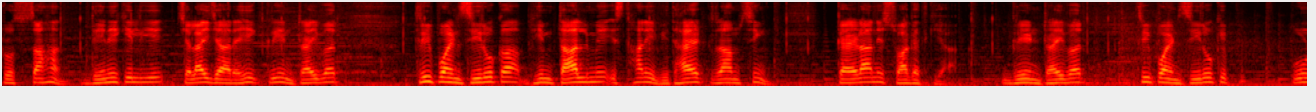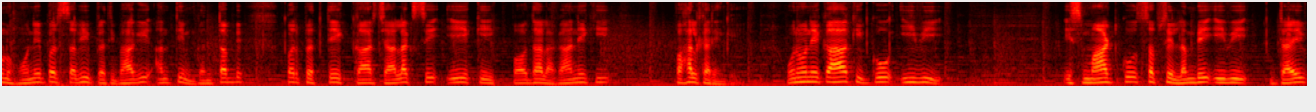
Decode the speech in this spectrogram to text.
प्रोत्साहन देने के लिए चलाई जा रही ग्रीन ड्राइवर 3.0 का भीमताल में स्थानीय विधायक राम सिंह कैड़ा ने स्वागत किया। ग्रीन ड्राइवर 3.0 के पूर्ण होने पर सभी प्रतिभागी अंतिम गंतव्य पर प्रत्येक कार चालक से एक एक पौधा लगाने की पहल करेंगे। उन्होंने कहा कि गो ईवी स्मार्ट को सबसे लंबे ईवी ड्राइव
